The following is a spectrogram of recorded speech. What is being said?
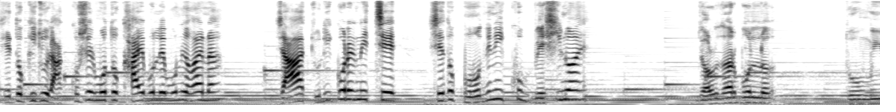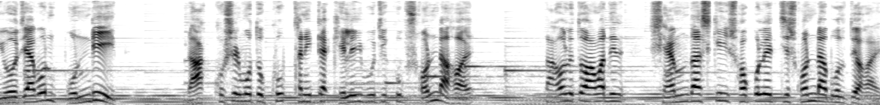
সে তো কিছু রাক্ষসের মতো খায় বলে মনে হয় না। যা চুরি করে নিচ্ছে, সে তো কোনোদিনই খুব বেশি নয়। জলধর বলল, তুমিও যেমন পণ্ডিত, রাক্ষসের মতো খুব খানিকটা খেলেই বুঝি খুব সন্ডা হয়। তাহলে তো আমাদের শ্যামদাসকেই সকলের চেয়ে সন্ডা বলতে হয়।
